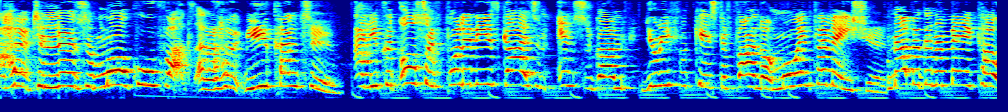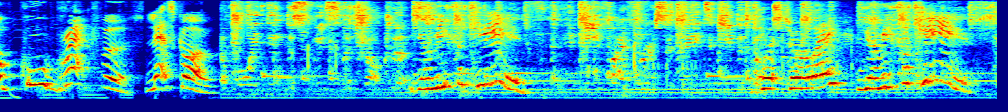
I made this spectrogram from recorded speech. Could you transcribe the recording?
I hope to learn some more cool facts and I hope you can too. And you can also follow these guys on Instagram, Yummy for Kids, to find out more information. Now we're gonna make our cool breakfast. Let's go. Avoiding the sweets and the chocolate. Yummy for kids. Eat five fruits a day to Let's away yummy for kids.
